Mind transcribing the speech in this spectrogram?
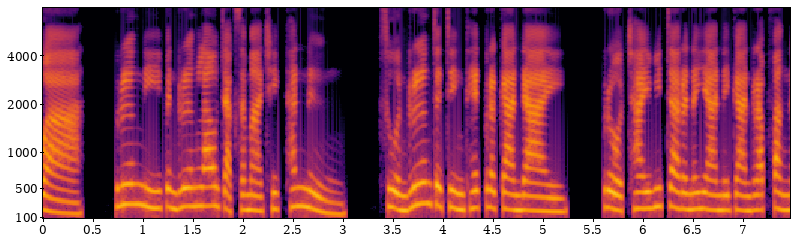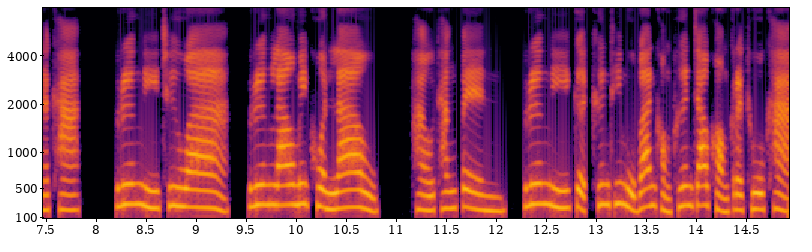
กว่า เรื่องนี้เป็นเรื่องเล่าจากสมาชิกท่านหนึ่ง ส่วนเรื่องจะจริงเท็จประการใด โปรดใช้วิจารณญาณในการรับฟังนะคะ เรื่องนี้ชื่อว่า เรื่องเล่าไม่ควรเล่า เผาทั้งเป็น เรื่องนี้เกิดขึ้นที่หมู่บ้านของเพื่อนเจ้าของกระทู้ค่ะ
